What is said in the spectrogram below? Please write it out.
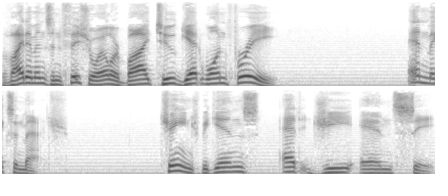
vitamins, and fish oil are buy two, get one free. And mix and match. Change begins at GNC.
